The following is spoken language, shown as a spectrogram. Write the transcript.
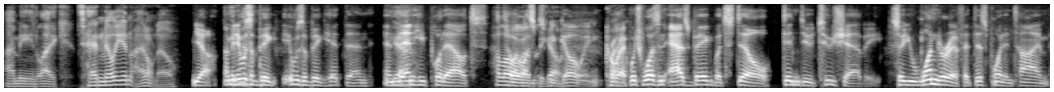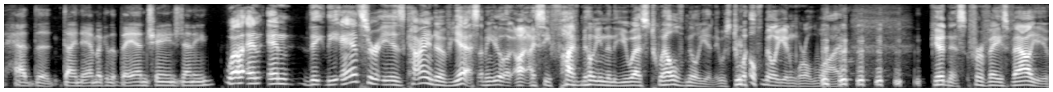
I mean, like 10 million. I don't know. Yeah, I mean, it was, a big, it was a big hit then, and yeah. then he put out "Hello, Hello I Must, Be, Going. Going. correct, right. which wasn't as big, but still didn't do too shabby. So you wonder if at this point in time, had the dynamic of the band changed any? Well, and and the the answer is kind of yes. I mean, you know, I, I see five million in the U.S., twelve million. It was twelve million worldwide. Goodness for face value,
